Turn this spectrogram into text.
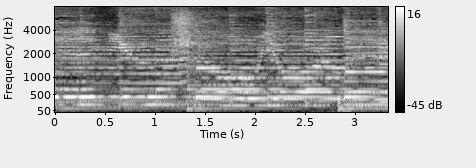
when you show your lips.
